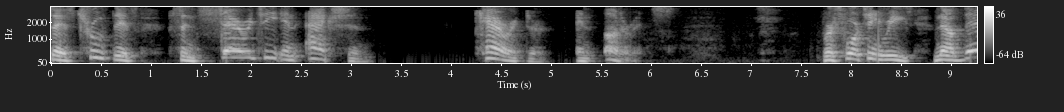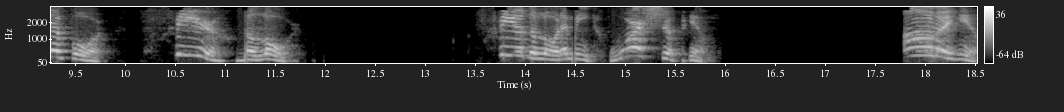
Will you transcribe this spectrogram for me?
says, truth is sincerity in action, character, and utterance. Verse 14 reads, Now therefore, fear the Lord. Fear the Lord. I mean, worship him. Honor him.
